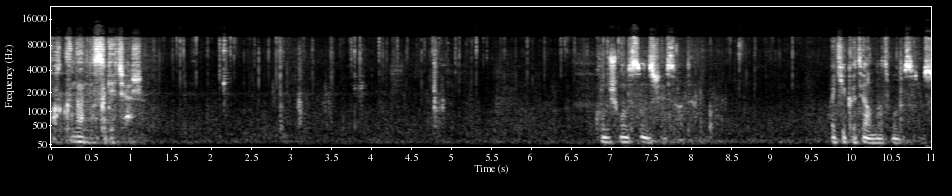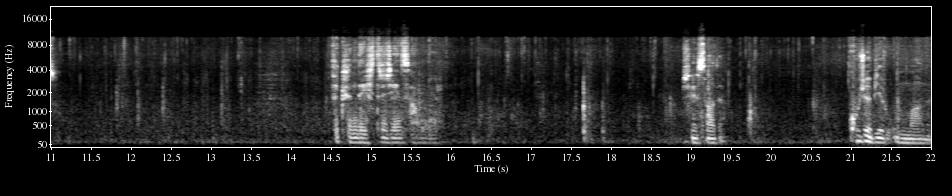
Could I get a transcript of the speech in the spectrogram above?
Bu aklından nasıl geçer? Konuşmalısınız şehzadem. Hakikati anlatmalısınız. Fikrini değiştireceğini sanmıyorum. Şehzadem. Koca bir ummanı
